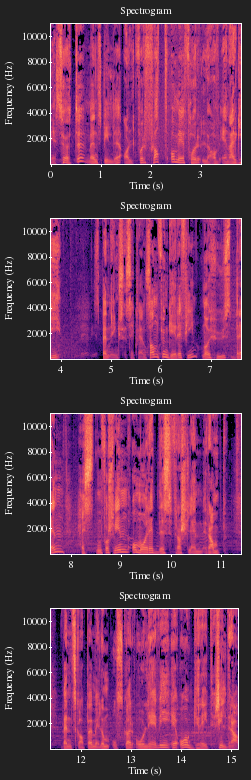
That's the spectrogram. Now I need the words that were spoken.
er søte, men spiller altfor flatt og med for lav energi. Spenningssekvensene fungerer fint når hus brenner, hesten forsvinner og må reddes fra slem ramp. Vennskapet mellom Oscar og Levi er òg greit skildra.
